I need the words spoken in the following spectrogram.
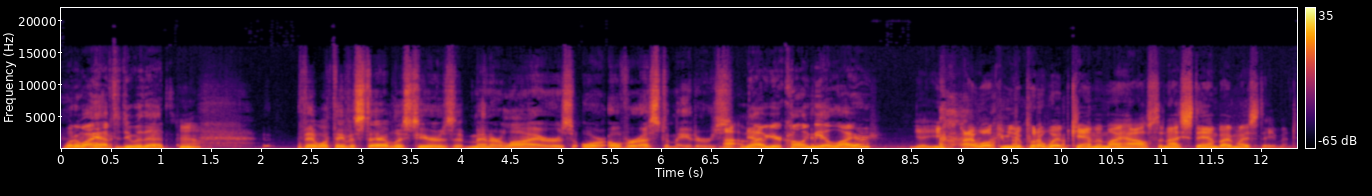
What do I have to do with that? Yeah. That what they've established here is that men are liars or overestimators. Uh, Now you're calling me a liar? Yeah, you, I welcome you to put a webcam in my house, and I stand by my statement.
